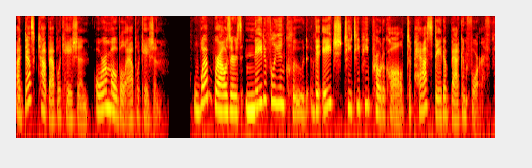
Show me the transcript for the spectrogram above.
a desktop application, or a mobile application. Web browsers natively include the HTTP protocol to pass data back and forth.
